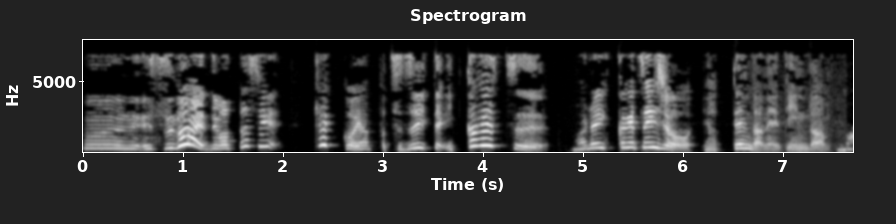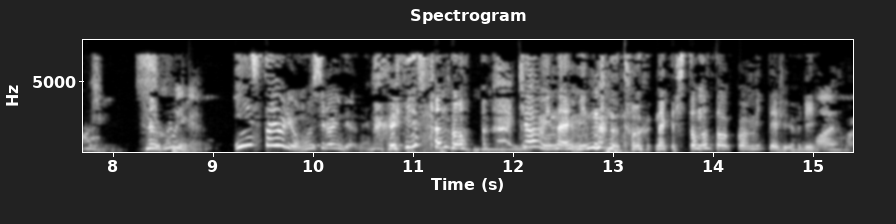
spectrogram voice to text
うん、すごい。で、私、結構やっぱ続いて、1ヶ月、丸1ヶ月以上やってんだね、Tinder。ぬ。マジ？すごいね。インスタより面白いんだよね。なんかインスタの興味ないみんなのと、なんか人の投稿を見てるより、はいは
